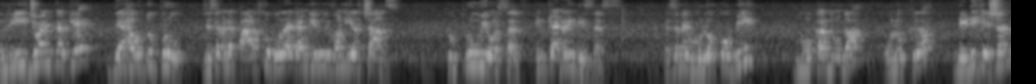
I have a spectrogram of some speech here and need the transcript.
रीज्वाइन करके दे हैव टू प्रूव जैसे मैंने पार्थ को बोला है कि I am giving you one year chance to prove yourself in catering business ऐसे मैं वो लोग को भी मौका दूँगा, वो लोग का डेडिकेशन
